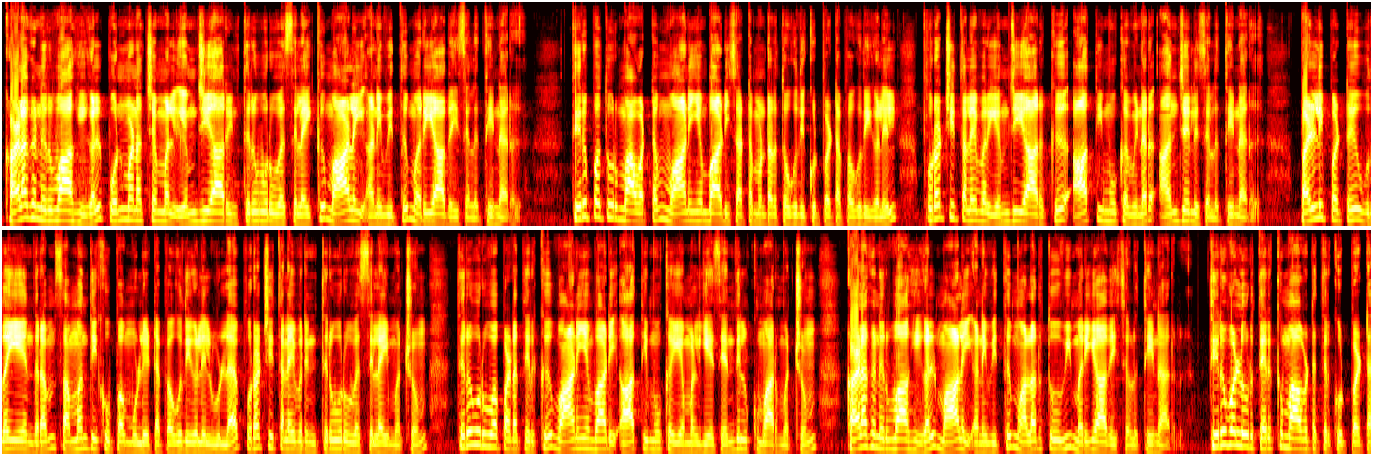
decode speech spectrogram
கழக நிர்வாகிகள் பொன்மனச்செம்மல் எம்ஜிஆரின் திருவுருவ சிலைக்கு மாலை அணிவித்து மரியாதை செலுத்தினர். திருப்பத்தூர் மாவட்டம் வாணியம்பாடி சட்டமன்ற தொகுதிக்குட்பட்ட பகுதிகளில் புரட்சித் தலைவர் எம்ஜிஆருக்கு அதிமுகவினர் அஞ்சலி செலுத்தினர். பள்ளிப்பட்டு உதயேந்திரம் சம்மந்திக்குப்பம் உள்ளிட்ட பகுதிகளில் உள்ள புரட்சித் தலைவரின் திருவுருவ சிலை மற்றும் திருவுருவ படத்திற்கு வாணியம்பாடி அதிமுக எம்எல்ஏ செந்தில்குமார் மற்றும் கழக நிர்வாகிகள் மாலை அணிவித்து மலர் தூவி மரியாதை செலுத்தினர். திருவள்ளூர் தெற்கு மாவட்டத்திற்குட்பட்ட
